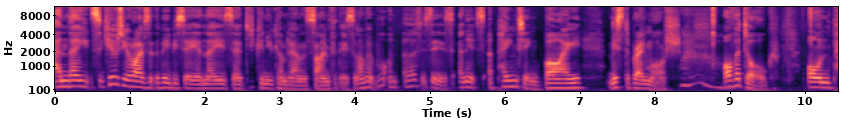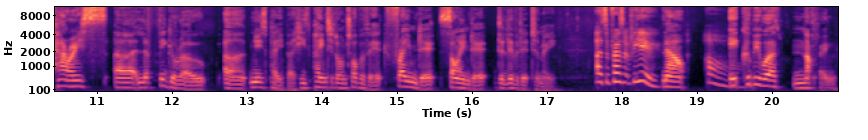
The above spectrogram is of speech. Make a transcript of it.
And they security arrives at the BBC and they said, "Can you come down and sign for this?" And I went, "What on earth is this?" And it's a painting by Mr. Brainwash of a dog on Paris uh, Le Figaro uh, newspaper. He's painted on top of it, framed it, signed it, delivered it to me. As a present for you. Now, Oh. It could be worth nothing.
